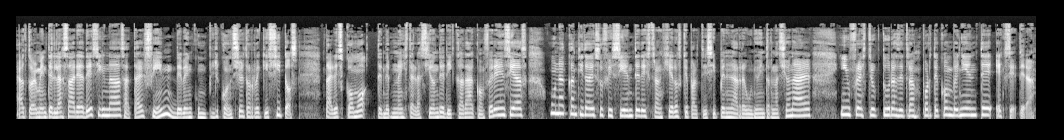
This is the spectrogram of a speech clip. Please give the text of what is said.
Actualmente las áreas designadas a tal fin deben cumplir con ciertos requisitos, tales como tener una instalación dedicada a conferencias, una cantidad suficiente de extranjeros que participen en la reunión internacional, infraestructuras de transporte conveniente, etc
